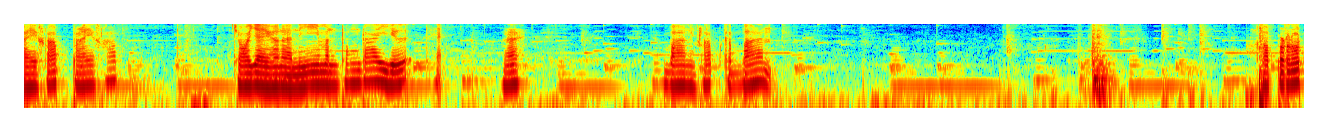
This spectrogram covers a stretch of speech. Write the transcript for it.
ไปครับไปครับ จอใหญ่ขนาดนี้มันต้องได้เยอะแหละนะบ้านครับกับบ้านขับรถ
